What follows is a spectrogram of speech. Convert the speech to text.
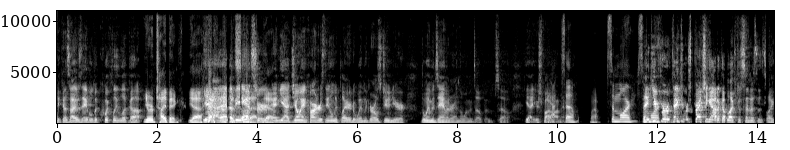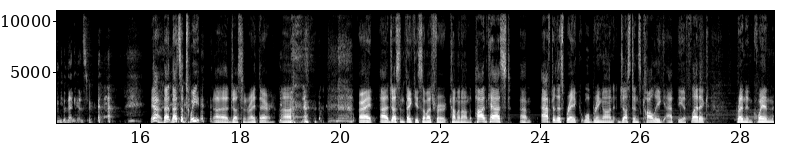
because I was able to quickly look up. You were typing, yeah, yeah, the answer, yeah. and yeah, JoAnne Carner is the only player to win the girls' junior, the women's amateur, and the women's open. So yeah, you're spot yeah, on. There. So wow, some more. Some thank more. you for thank you for stretching out a couple extra sentences so I can get that answer. Yeah, that that's a tweet, uh, Justin, right there. Uh, all right, uh, Justin, thank you so much for coming on the podcast. Um, after this break, we'll bring on Justin's colleague at the Athletic, Brendan Quinn,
